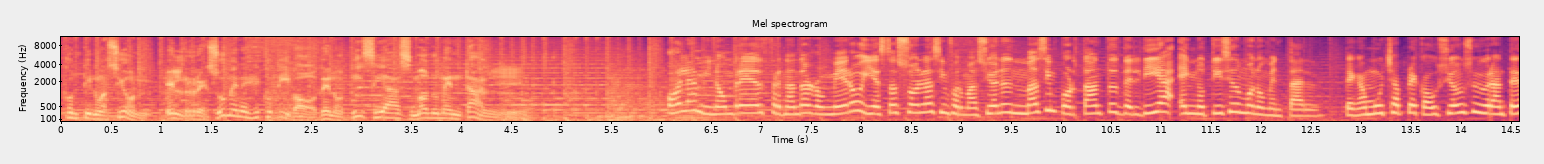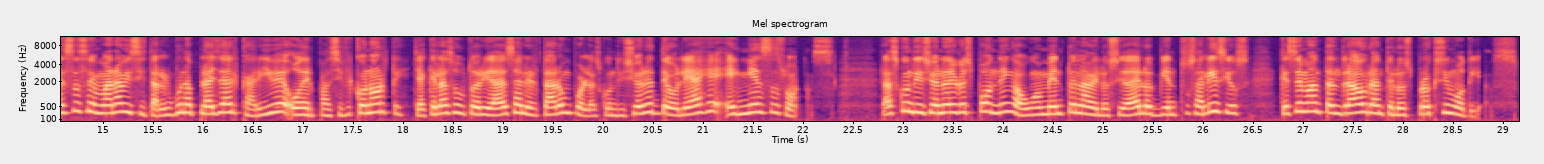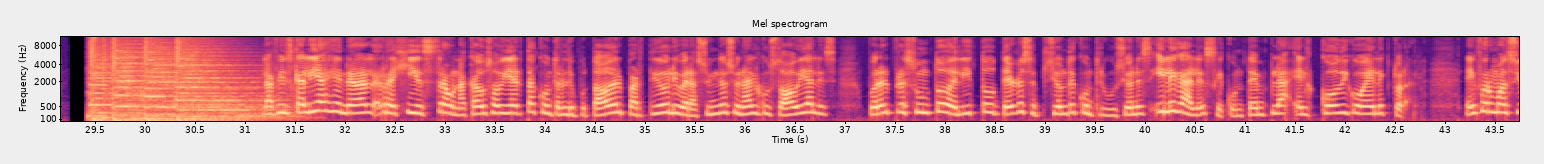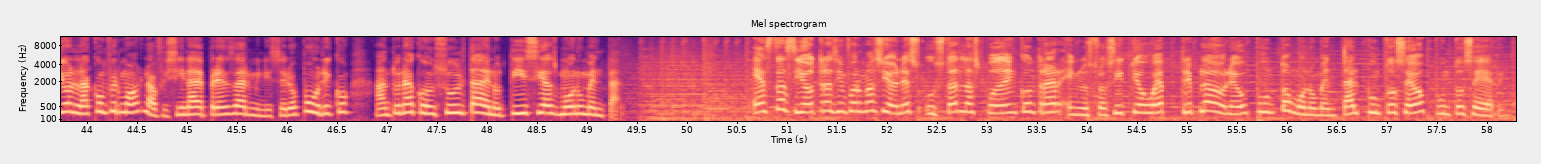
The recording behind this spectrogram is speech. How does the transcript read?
continuación el resumen ejecutivo de Noticias Monumental. Hola, mi nombre es Fernanda Romero y estas son las informaciones más importantes del día en Noticias Monumental. Tengan mucha precaución si durante esta semana visitar alguna playa del Caribe o del Pacífico Norte, ya que las autoridades alertaron por las condiciones de oleaje en esas zonas. Las condiciones responden a un aumento en la velocidad de los vientos alisios, que se mantendrá durante los próximos días. La Fiscalía General registra una causa abierta contra el diputado del Partido Liberación Nacional, Gustavo Viales, por el presunto delito de recepción de contribuciones ilegales que contempla el Código Electoral. La información la confirmó la Oficina de Prensa del Ministerio Público ante una consulta de noticias monumental. Estas y otras informaciones usted las puede encontrar en nuestro sitio web www.monumental.co.cr.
